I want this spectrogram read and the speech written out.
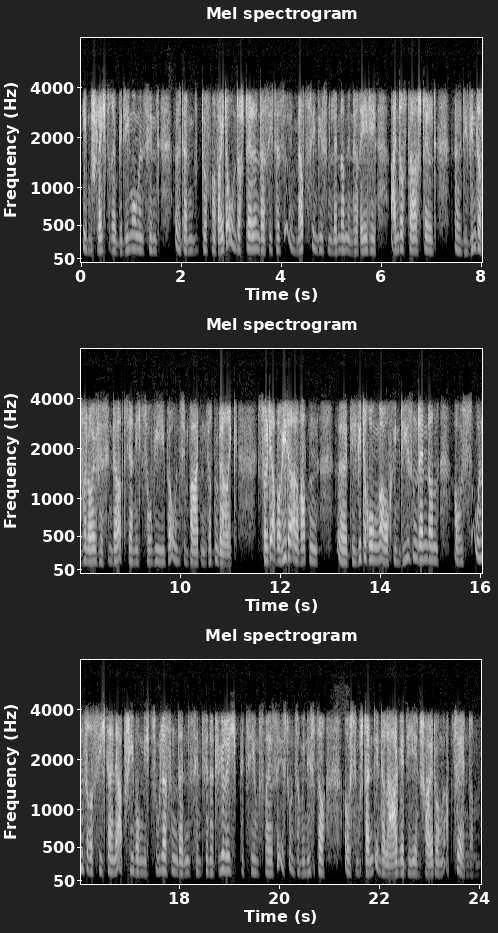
eben schlechtere Bedingungen sind, äh, dann dürfen wir weiter unterstellen, dass sich das im März in diesen Ländern in der Regel anders darstellt. Die Winterverläufe sind dort ja nicht so wie bei uns in Baden-Württemberg. Sollte aber wieder erwarten, äh, die Witterung auch in diesen Ländern aus unserer Sicht eine Abschiebung nicht zulassen, dann sind wir natürlich, beziehungsweise ist unser Minister aus dem Stand in der Lage, die Entscheidung abzuändern.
